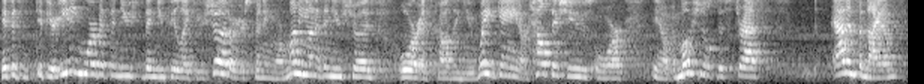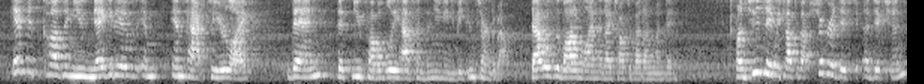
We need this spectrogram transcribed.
if it's if you're eating more of it than you than you feel like you should, or you're spending more money on it than you should, or it's causing you weight gain or health issues or you know emotional distress, ad infinitum. If it's causing you negative Im- impact to your life, then that you probably have something you need to be concerned about. That was the bottom line that I talked about on Monday. On Tuesday, we talked about sugar addic- addiction,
